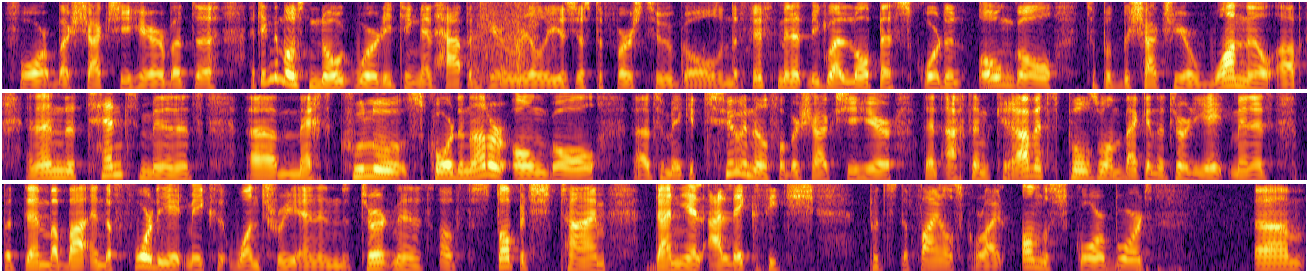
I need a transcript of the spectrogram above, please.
for Başakşehir. But uh, I think the most noteworthy thing that happened here really is just the first two goals. In the fifth minute, Miguel Lopes scored an own goal to put Başakşehir 1-0 up, and then in the 10th minute, uh, Kulu scored another own goal uh, to make it 2-0 for Başakşehir. Here. Then Artem Kravets pulls one back in the 38 minutes, but then Baba in the 48 makes it 1-3, and in the third minutes of stoppage time, Daniel Aleksić puts the final scoreline on the scoreboard. Um,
